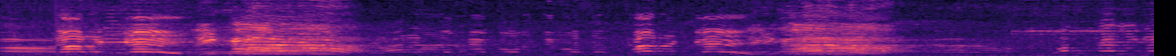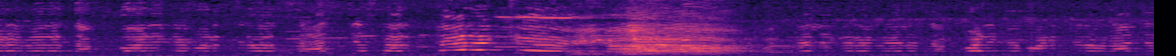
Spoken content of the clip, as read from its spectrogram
ಸರ್ಕಾರಕ್ಕೆ ಭಾರತಕ್ಕೆ ತೋರುತ್ತಿರುವ ಸರ್ಕಾರಕ್ಕೆ ಒಕ್ಕಲಿಗರ ಮೇಲೆ ದಬ್ಬಾಳಿಕೆ ಮಾಡುತ್ತಿರುವ ರಾಜ್ಯ ಸರ್ಕಾರಕ್ಕೆ ಒಕ್ಕಲಿಗರ ಮೇಲೆ ದಬ್ಬಾಳಿಕೆ ಮಾಡುತ್ತಿರುವ ರಾಜ್ಯ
